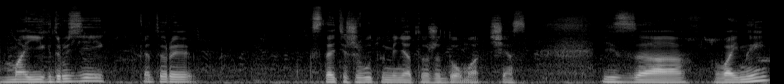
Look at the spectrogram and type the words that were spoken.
моих друзей, которые, кстати, живут у меня тоже дома сейчас из-за войны.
